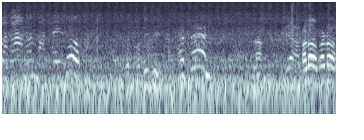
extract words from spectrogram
বাবা আমার মাথায় দাও হাসান ফাটাও ফাটাও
